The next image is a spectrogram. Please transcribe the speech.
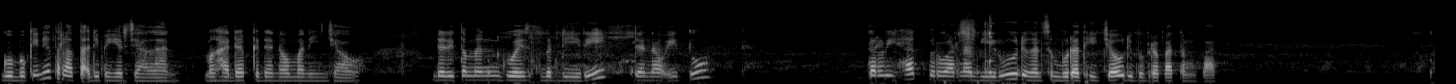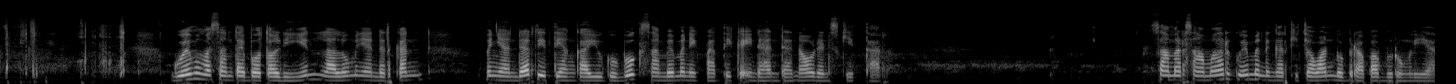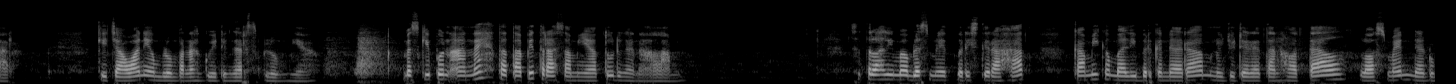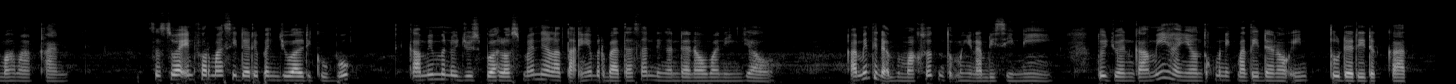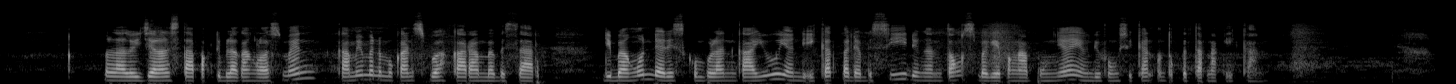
Gubuk ini terletak di pinggir jalan, menghadap ke danau maninjau. Dari teman gue berdiri, danau itu terlihat berwarna biru dengan semburat hijau di beberapa tempat. Gue memesan teh botol dingin lalu menyandarkan menyandar di tiang kayu gubuk sambil menikmati keindahan danau dan sekitar. Samar-samar gue mendengar kicauan beberapa burung liar. Kicauan yang belum pernah gue dengar sebelumnya. Meskipun aneh, tetapi terasa menyatu dengan alam. Setelah 15 menit beristirahat, kami kembali berkendara menuju deretan hotel, losmen, dan rumah makan. Sesuai informasi dari penjual di gubuk, kami menuju sebuah losmen yang letaknya berbatasan dengan Danau Maninjau. Kami tidak bermaksud untuk menginap di sini. Tujuan kami hanya untuk menikmati danau itu dari dekat. Melalui jalan setapak di belakang losmen, kami menemukan sebuah karamba besar, dibangun dari sekumpulan kayu yang diikat pada besi dengan tong sebagai pengapungnya yang difungsikan untuk beternak ikan.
